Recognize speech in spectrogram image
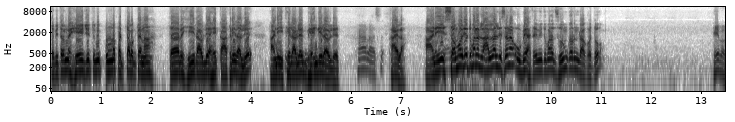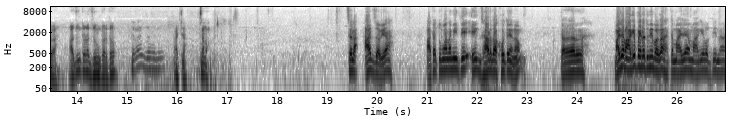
तर मित्रांनो हे जे तुम्ही पूर्ण पट्टा बघता ना तर ही लावली आहे काकडी लावली आहे आणि इथे लावली आहेत भेंडी लावली आहेत. खायला. आणि समोर जे तुम्हाला लाल लाल दिसतं ना उभ्या ते मी तुम्हाला झूम करून दाखवतो. हे बघा अजून थोडा झूम करतो. चला अच्छा चला. चला आज जाऊया. आता तुम्हाला मी ते एक झाड दाखवतोय ना तर माझ्या मागे पहिला तुम्ही बघा तर माझ्या मागे बघते ना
